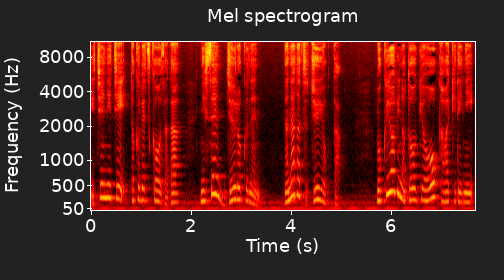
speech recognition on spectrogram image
1日特別講座が2016年7月14日木曜日の東京を皮切りに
